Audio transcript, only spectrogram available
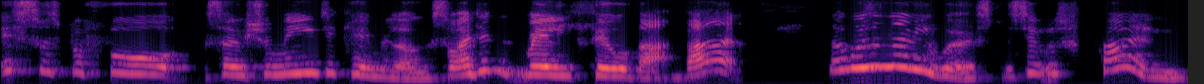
This was before social media came along. So I didn't really feel that bad. There wasn't any worse, but it was fun.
